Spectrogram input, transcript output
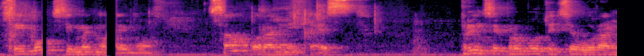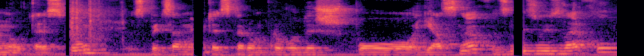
В сейбоксі ми маємо сам оральний тест. Принцип роботи цього орального тесту. Спеціальним тестером проводиш по яснах знизу і зверху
